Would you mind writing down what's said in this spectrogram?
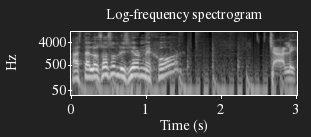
hasta los osos lo hicieron mejor. Chale.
